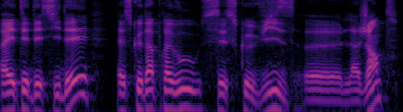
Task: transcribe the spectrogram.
a été décidée. Est-ce que, d'après vous, c'est ce que vise la junte?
